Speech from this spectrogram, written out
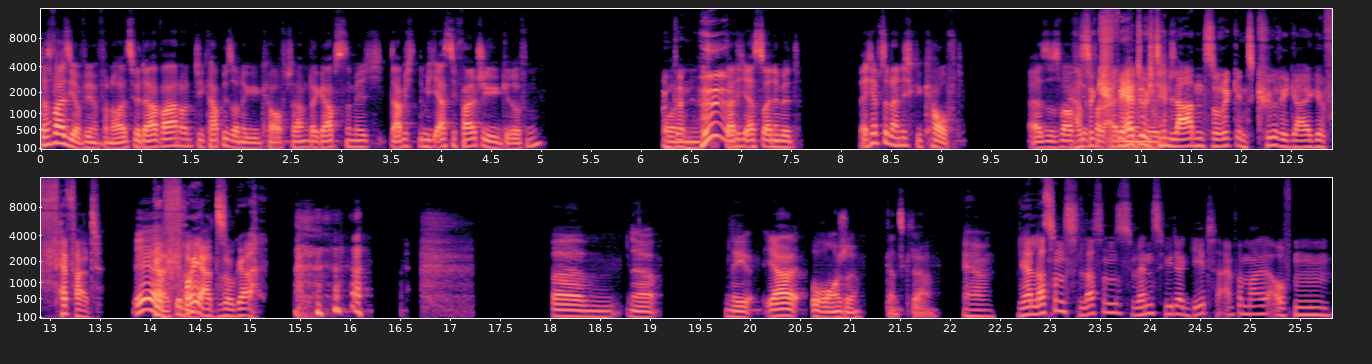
Das weiß ich auf jeden Fall noch. Als wir da waren und die Capri-Sonne gekauft haben, da gab es nämlich, da habe ich nämlich erst die falsche gegriffen. Und Und, dann, da "Hö!" hatte ich erst so eine mit. Ich habe sie dann nicht gekauft. Also es war auf Hast du jeden Fall quer durch den Laden zurück ins Kühlregal gepfeffert. ja, ja, genau. gefeuert sogar. ähm, ja. Nee, ja, Orange, ganz klar. Ja, ja lass uns, lass uns, wenn es wieder geht, einfach mal auf dem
